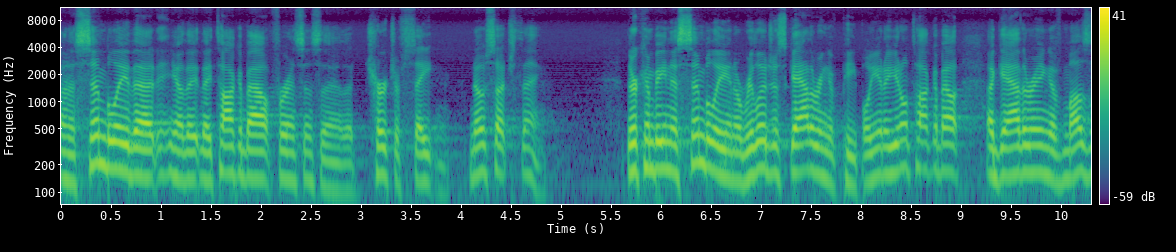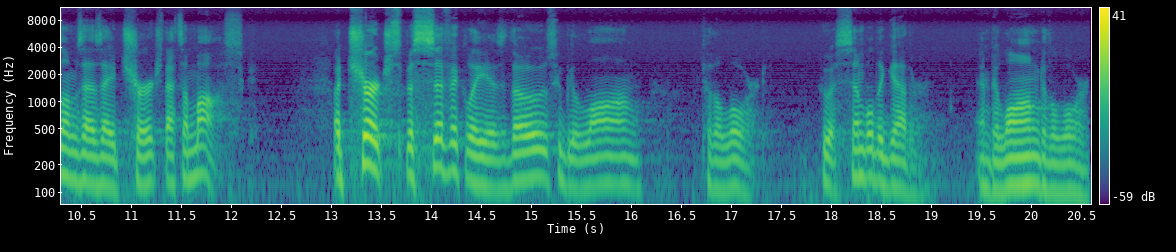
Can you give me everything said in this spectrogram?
an assembly that, you know, they, they talk about, for instance, the, the church of Satan. No such thing. There can be an assembly and a religious gathering of people. You know, you don't talk about a gathering of Muslims as a church, that's a mosque. A church specifically is those who belong to the Lord, who assemble together and belong to the Lord.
